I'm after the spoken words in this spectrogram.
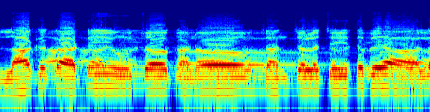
ਲੱਖ ਘਾਟੇ ਊਚੋ ਕਨੋ ਚੰਚਲ ਚੀਤ ਬਿਹਾਲ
